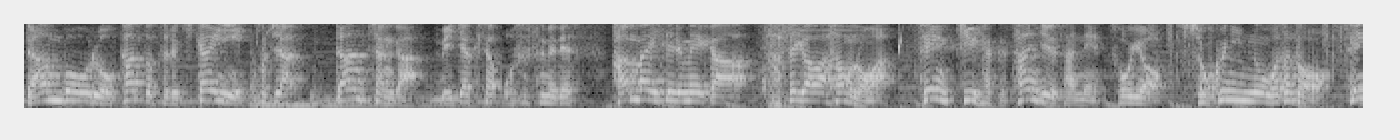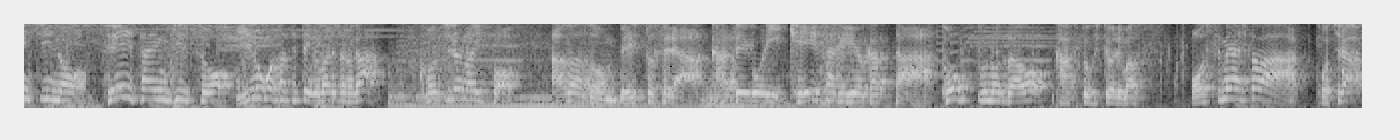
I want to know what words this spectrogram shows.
段ボールをカットする機械に、こちら、ダンちゃんがめちゃくちゃおすすめです。販売しているメーカー、長谷川刃物は、1933年創業、職人の技と先進の生産技術を融合させて生まれたのが、こちらの一本。Amazon ベストセラー、カテゴリー、軽作業カッター、トップの座を獲得しております。おすすめな人は、こちら。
